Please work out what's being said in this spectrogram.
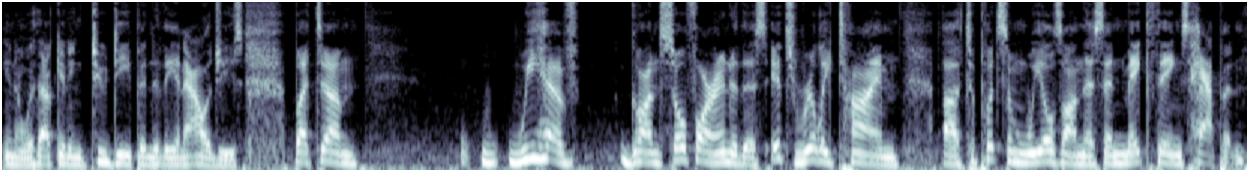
you know, without getting too deep into the analogies, but. Um, we have gone so far into this, it's really time uh, to put some wheels on this and make things happen.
